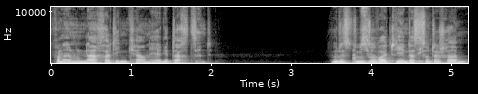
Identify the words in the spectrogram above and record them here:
von einem nachhaltigen Kern her gedacht sind. Würdest du Absolut. so weit gehen, das zu unterschreiben?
